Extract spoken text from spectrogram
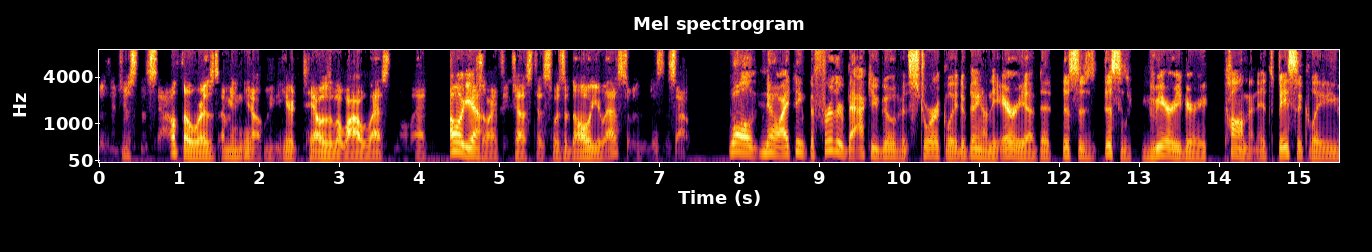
Was it just the South, or was I mean, you know, we hear tales of the Wild West and all that. Oh yeah, vigilante justice. Was it the whole U.S. or was it just the South? Well, no, I think the further back you go historically, depending on the area, that this is this is very very common. It's basically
